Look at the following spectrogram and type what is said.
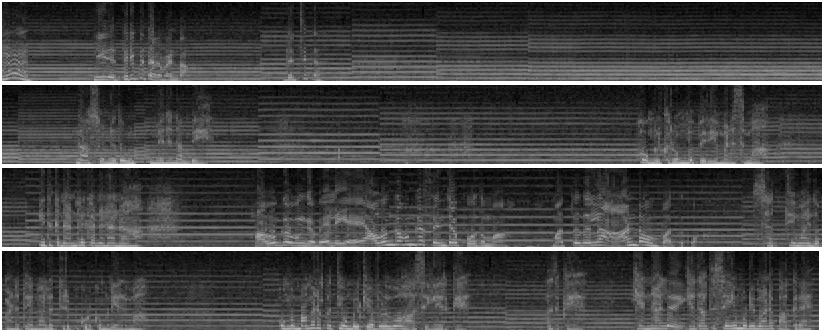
ம் நீ இதை திருப்பி தர வேண்டாம். வச்சுக்க. நான் சொன்னது உண்மைன்னு நம்பி. உங்களுக்கு ரொம்ப பெரிய மனசுமா. இதுக்கு நன்றி கண்ணனா அவங்கவங்க வேலையை அவங்கவங்க செஞ்சா போதுமா மத்ததெல்லாம் ஆண்டவன் பாத்துக்குவான் சத்தியமா இந்த பணத்தை என்னால திருப்பி கொடுக்க முடியாதுமா. உங்க மகனை பத்தி உங்களுக்கு எவ்வளவோ ஆசையா இருக்கு. அதுக்கு என்னால ஏதாவது செய்ய முடியுமான்னு பாக்குறேன்.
